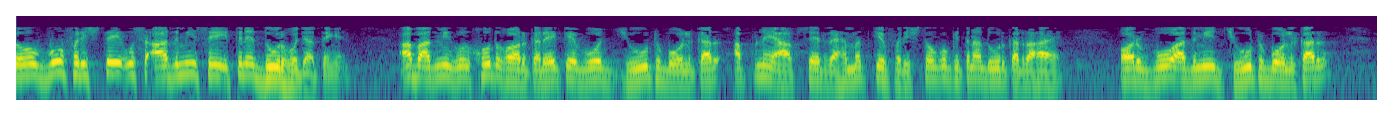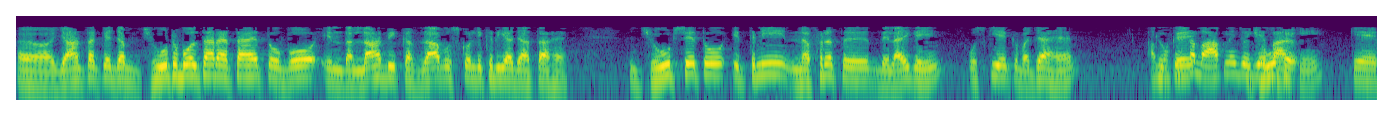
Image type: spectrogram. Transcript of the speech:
تو وہ فرشتے اس آدمی سے اتنے دور ہو جاتے ہیں۔ اب آدمی خود غور کرے کہ وہ جھوٹ بول کر اپنے آپ سے رحمت کے فرشتوں کو کتنا دور کر رہا ہے۔ اور وہ آدمی جھوٹ بول کر یہاں تک کہ جب جھوٹ بولتا رہتا ہے تو وہ اند اللہ بھی قذاب اس کو لکھ دیا جاتا ہے۔ جھوٹ سے تو اتنی نفرت دلائی گئی۔ اس کی ایک وجہ ہے کیونکہ آپ نے جو یہ بات کی کہ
